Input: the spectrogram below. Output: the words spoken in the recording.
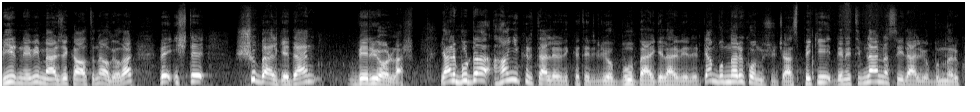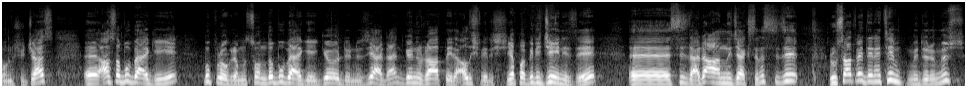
Bir nevi mercek altına alıyorlar ve işte şu belgeden veriyorlar. Yani burada hangi kriterlere dikkat ediliyor bu belgeler verilirken bunları konuşacağız. Peki denetimler nasıl ilerliyor bunları konuşacağız. Ee, aslında bu belgeyi bu programın sonunda bu belgeyi gördüğünüz yerden gönül rahatlığıyla alışveriş yapabileceğinizi e, sizler de anlayacaksınız. Sizi Ruhsat ve Denetim Müdürümüz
